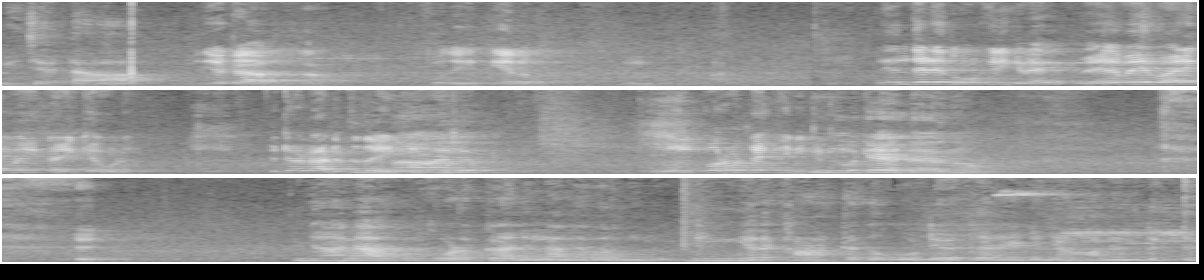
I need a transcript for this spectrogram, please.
വിജയേട്ടാ ചേട്ടാ പൊതു കിട്ടിയാലോ. നീ എന്തായാലും നോക്കിയിരിക്കണേ? വേഗം വേഗം വാരി പോയി കഴിക്കാൻ കൂടെ എന്നിട്ട് അടുത്ത് കഴിക്കും നൂൽ പൊറോട്ടയൊക്കെ ഇരിക്കുന്നു നിങ്ങൾ കേട്ടായിരുന്നോ? ഞാൻ ആർക്കും കൊടുക്കാനില്ലാന്ന് പറഞ്ഞു ഇങ്ങനെ കണക്കൊക്കെ കൂട്ടി വെക്കാനായിട്ട് ഞാൻ എന്തിട്ട്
